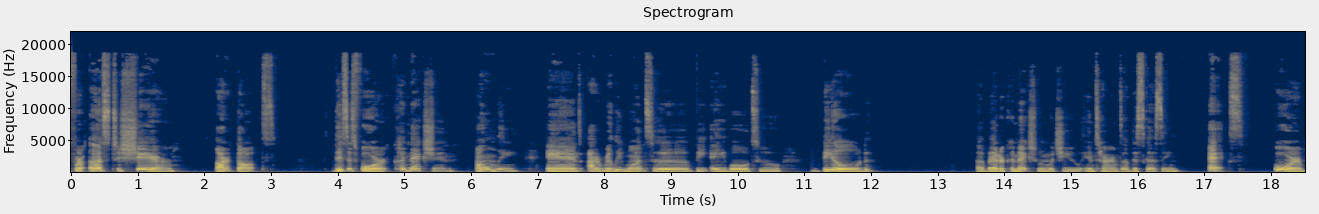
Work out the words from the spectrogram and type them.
for us to share our thoughts. This is for connection only. And I really want to be able to build a better connection with you in terms of discussing X. Or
